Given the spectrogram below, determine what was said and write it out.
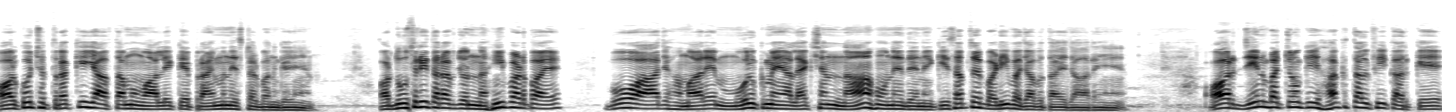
और कुछ तरक्की याफ्ता ममालिक के प्राइम मिनिस्टर बन गए हैं। और दूसरी तरफ़ जो नहीं पढ़ पाए, वो आज हमारे मुल्क में इलेक्शन ना होने देने की सबसे बड़ी वजह बताए जा रहे हैं। और जिन बच्चों की हक तलफी करके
